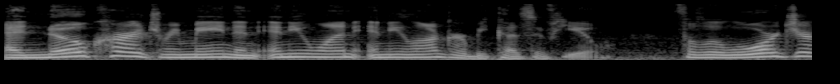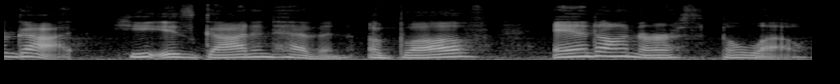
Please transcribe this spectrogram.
and no courage remained in anyone any longer because of you. For the Lord your God, He is God in heaven, above and on earth below.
